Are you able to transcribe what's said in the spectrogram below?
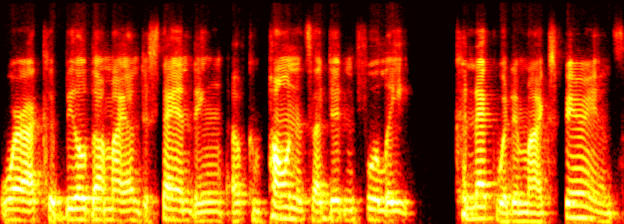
where I could build on my understanding of components I didn't fully connect with in my experience.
